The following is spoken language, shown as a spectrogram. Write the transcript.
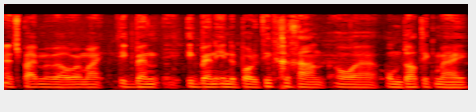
het spijt me wel hoor, maar ik ben, ik ben in de politiek gegaan eh, omdat ik mij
